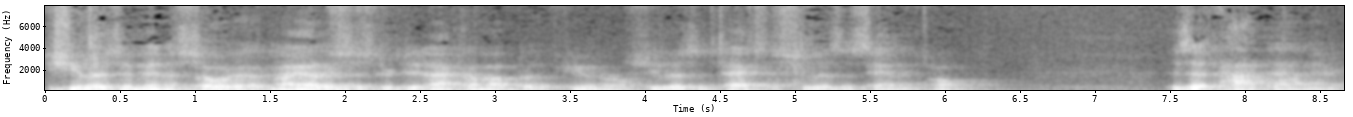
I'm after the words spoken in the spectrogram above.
she lives in Minnesota. My other sister did not come up for the funeral. She lives in Texas. She lives in San Antonio. Is it hot down there?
